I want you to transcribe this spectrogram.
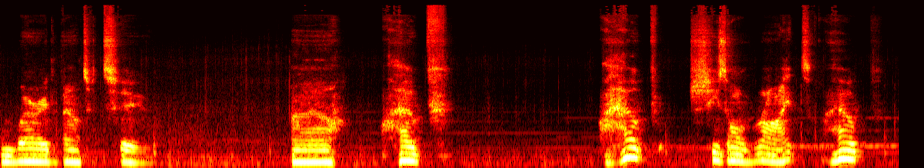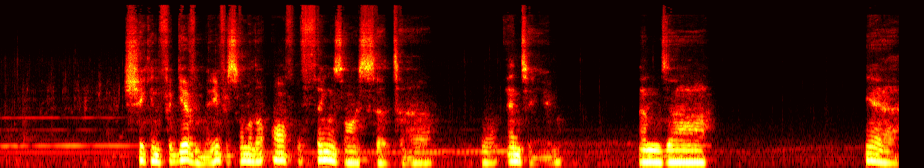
I'm worried about it too. Uh, I hope. I hope she's all right. I hope she can forgive me for some of the awful things I said to her or and to you. And uh, yeah,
